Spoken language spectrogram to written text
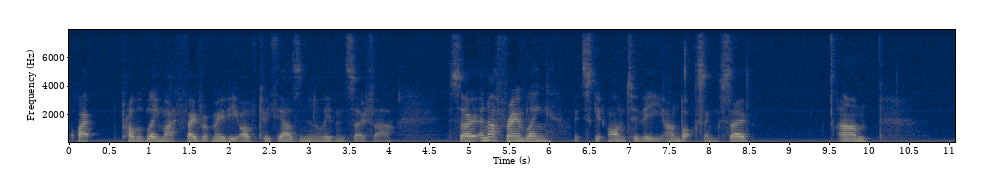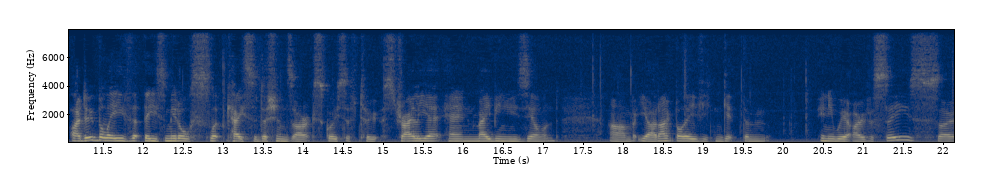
quite probably my favourite movie of 2011 so far. So, enough rambling. Let's get on to the unboxing. So, um, I do believe that these metal slipcase editions are exclusive to Australia and maybe New Zealand. Um, but yeah, I don't believe you can get them anywhere overseas, so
